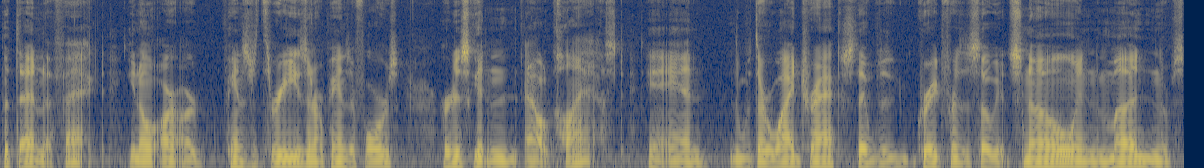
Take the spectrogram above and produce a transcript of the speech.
put that into effect. You know, our, our Panzer 3s and our Panzer 4s are just getting outclassed. And with their wide tracks, they was great for the Soviet snow and the mud, and the,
